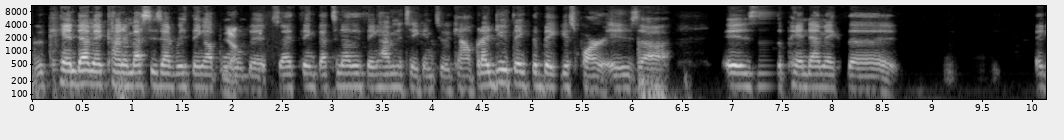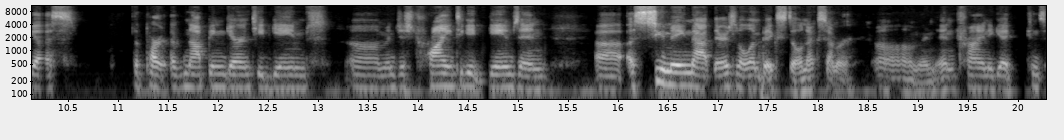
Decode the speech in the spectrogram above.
the pandemic kind of messes everything up a Yep. little bit. So I think that's another thing having to take into account. But I do think the biggest part is uh is the pandemic, the I guess the part of not being guaranteed games um, and just trying to get games in, uh, assuming that there's an Olympics still next summer, um, and, and trying to get cons-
